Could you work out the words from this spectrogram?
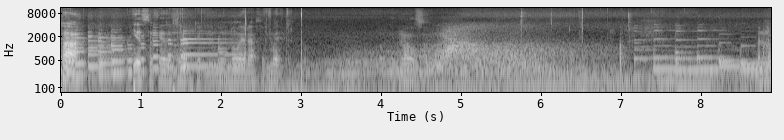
Ja. Y eso que decían que no, era simétrico. Porque no lo sé. Bueno.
